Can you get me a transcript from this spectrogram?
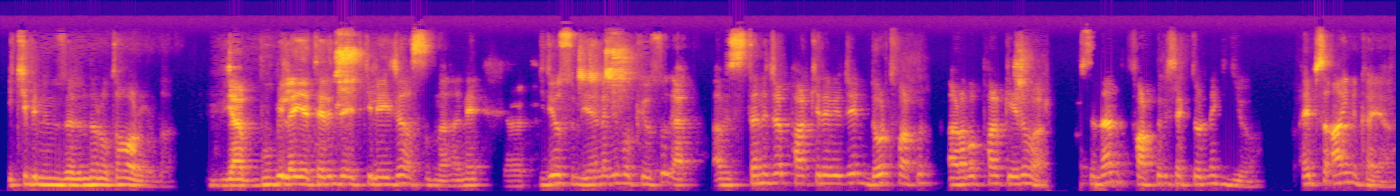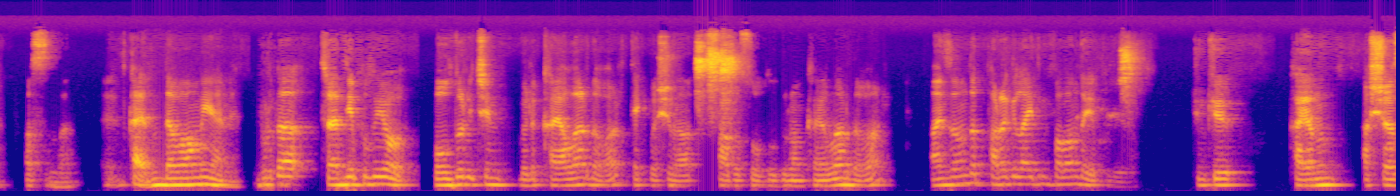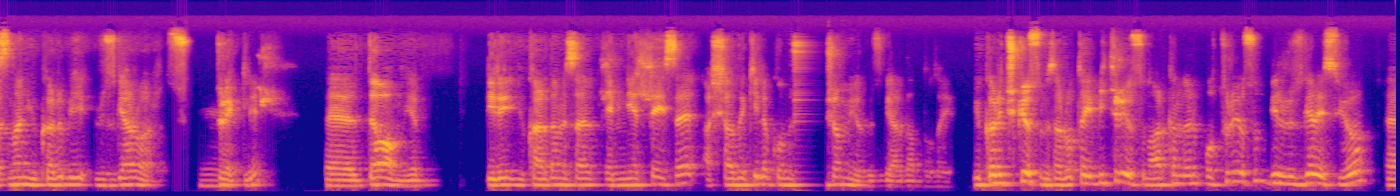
2000'in üzerinde rota var orada. Ya bu bile yeterince etkileyici aslında. Hani Evet. gidiyorsun bir yerine bir bakıyorsun. Ya abi Stanage'a park edebileceğin dört farklı araba park yeri var. Hepsinden farklı bir sektörüne gidiyor. Hepsi aynı kaya aslında. E, Kayanın devamı yani. Burada thread yapılıyor. Boulder için böyle kayalar da var. Tek başına sağda solda duran kayalar da var. Aynı zamanda paragliding falan da yapılıyor. Çünkü kayanın aşağısından yukarı bir rüzgar var Hmm. sürekli. Ee, devamlı. Biri yukarıda mesela emniyetteyse aşağıdakiyle konuşamıyor rüzgardan dolayı. Yukarı çıkıyorsun mesela rotayı bitiriyorsun, arkanı dönüp oturuyorsun, bir rüzgar esiyor. Ee,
